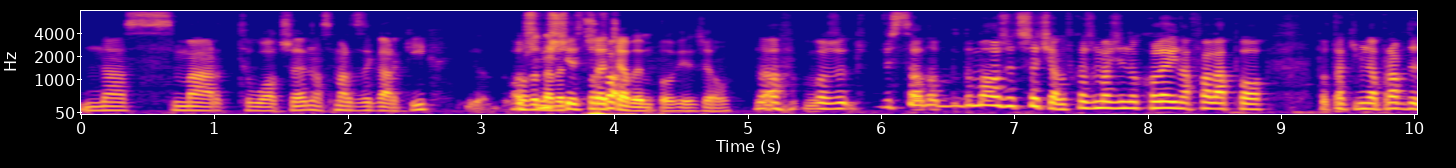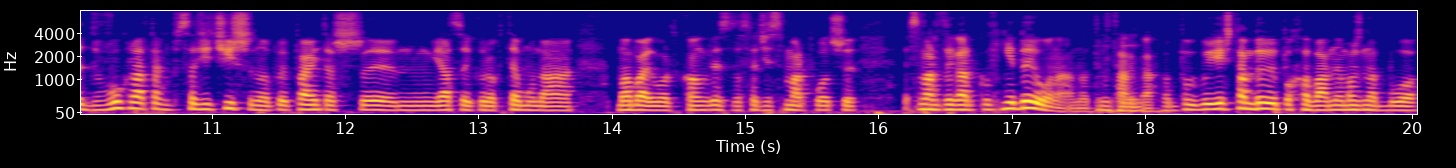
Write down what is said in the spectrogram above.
na smartwatche, na smart zegarki. Może nawet jest to fa- trzecia bym powiedział. no, może, wiesz co, no, no może trzecia, ale w każdym razie no, kolejna fala po, po takim naprawdę dwóch latach w zasadzie ciszy. No, pamiętasz, Jacek, rok temu na Mobile World Congress w zasadzie smartwatchy, smart zegarków nie było na, na tych Mhm. targach. No, bo gdzieś tam były pochowane, można było,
